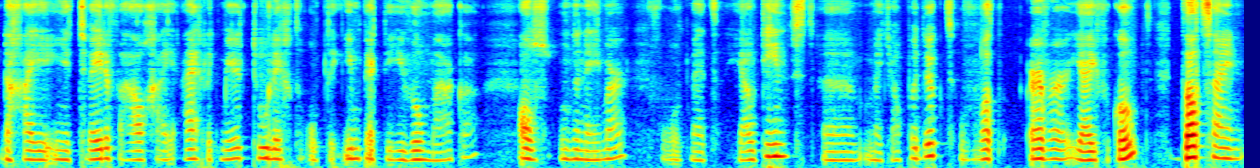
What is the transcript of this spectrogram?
dan ga je in je tweede verhaal ga je eigenlijk meer toelichten op de impact die je wil maken als ondernemer. Bijvoorbeeld met jouw dienst, uh, met jouw product of whatever jij verkoopt. Dat zijn,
